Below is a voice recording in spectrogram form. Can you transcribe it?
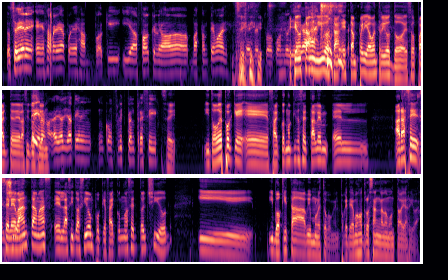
Entonces viene en esa pelea, pues a Bucky y a Falcon le va bastante mal, Sí. excepto cuando Es que no están unidos, están, están peleados entre ellos dos. Eso es parte de la Sí, situación. no, ellos ya tienen un conflicto entre sí. Sí. Y todo es porque eh, Falcon no quiso aceptar el. Ahora se, El se shield. levanta más en la situación porque Falcon no aceptó el shield. Y. Y Bucky está bien molesto con él porque tenemos otro zángano montado ahí arriba.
